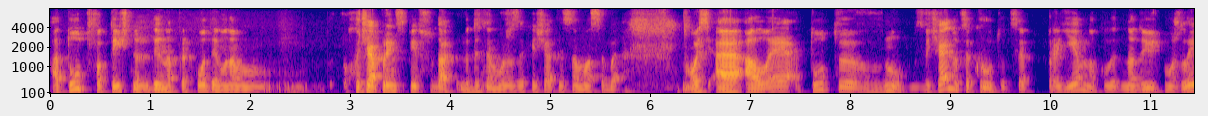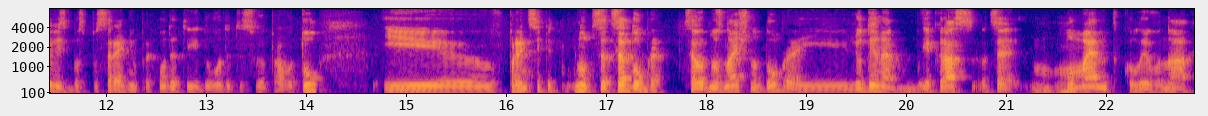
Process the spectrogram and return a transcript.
А тут фактично людина приходить, вона Хоча, в принципі, в судах людина може захищати сама себе. Ось, е, але тут, е, ну, звичайно, це круто, це приємно, коли надають можливість безпосередньо приходити і доводити свою правоту. І, в принципі, ну, це, це добре. Це однозначно добре. І людина, якраз це момент, коли вона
